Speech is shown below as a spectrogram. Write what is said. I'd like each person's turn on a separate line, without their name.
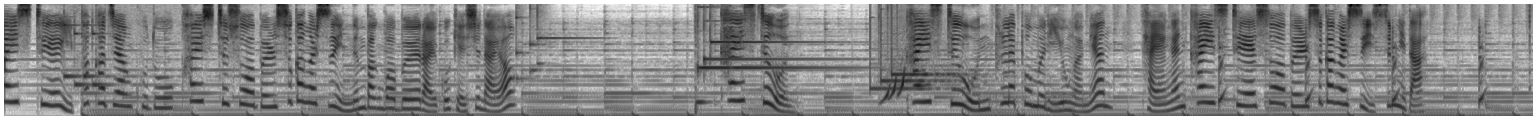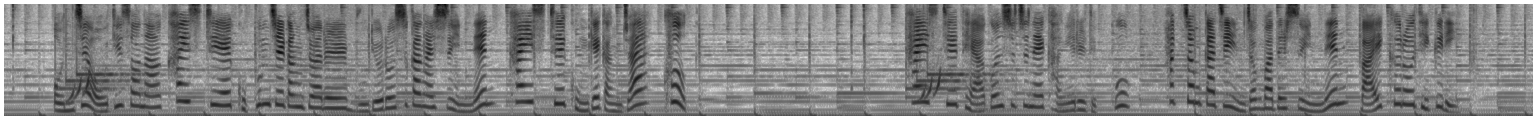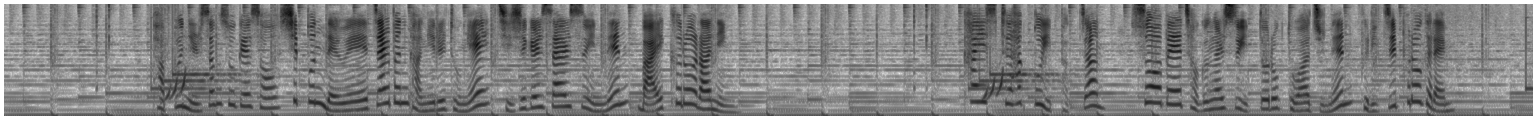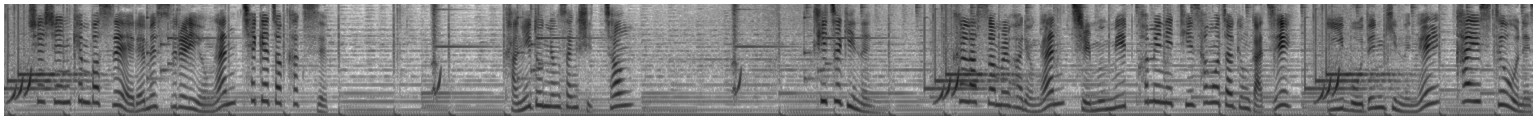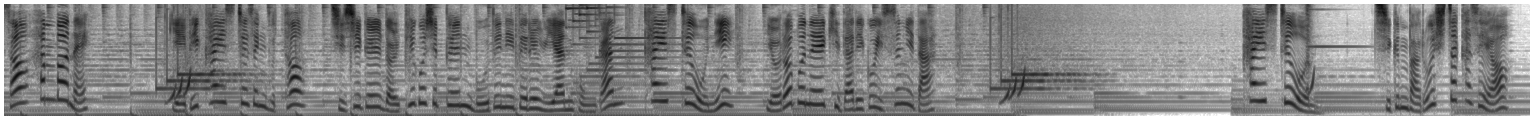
카이스트에 입학하지 않고도 카이스트 수업을 수강할 수 있는 방법을 알고 계시나요? 카이스트 온 카이스트 온 플랫폼을 이용하면 다양한 카이스트의 수업을 수강할 수 있습니다. 언제 어디서나 카이스트의 고품질 강좌를 무료로 수강할 수 있는 카이스트 공개 강좌 쿡 카이스트 대학원 수준의 강의를 듣고 학점까지 인정받을 수 있는 마이크로 디그리. 바쁜 일상 속에서 10분 내외의 짧은 강의를 통해 지식을 쌓을 수 있는 마이크로 러닝. 카이스트 학부 입학 전 수업에 적응할 수 있도록 도와주는 브릿지 프로그램. 최신 캔버스 LMS를 이용한 체계적 학습. 강의 동영상 시청 퀴즈 기능 클라썸을 활용한 질문 및 커뮤니티 상호작용까지 이 모든 기능을 카이스트 온에서 한 번에 예비 카이스트생부터 지식을 넓히고 싶은 모든 이들을 위한 공간 카이스트 온이 여러분을 기다리고 있습니다. 카이스트 온 지금 바로 시작하세요.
